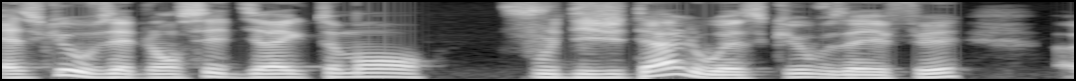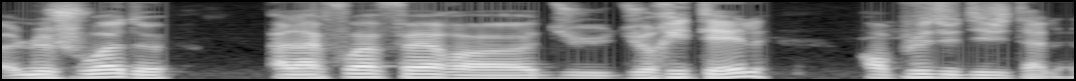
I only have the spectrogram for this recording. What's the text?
Est-ce que vous êtes lancé directement full digital ou est-ce que vous avez fait euh, le choix de à la fois faire euh, du, retail en plus du digital?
